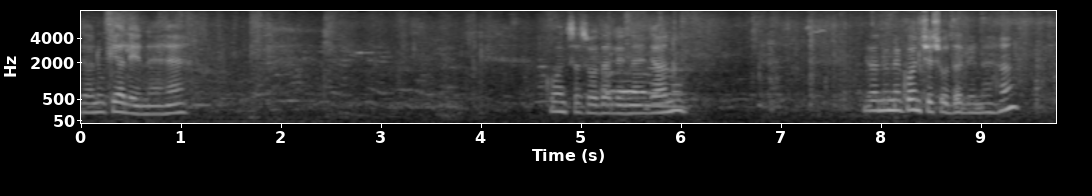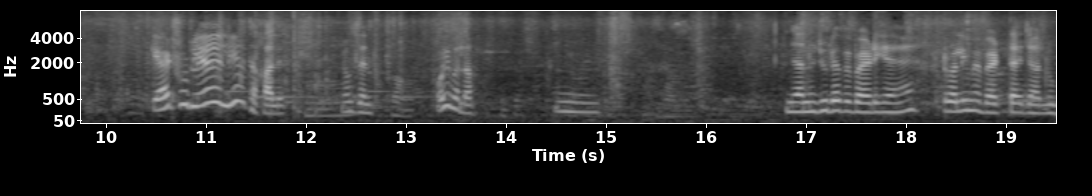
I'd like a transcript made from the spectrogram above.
जानू क्या लेना है? कौन सा सौदा लेना है, जानू? जानू ने कौन सा सौदा लेना है हाँ? कैट फ़ूड लिया लिया था खालिद उस दिन। वही वाला। हम्म। जानू झूले पे बैठ गया है। ट्रॉली में बैठता है जानू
